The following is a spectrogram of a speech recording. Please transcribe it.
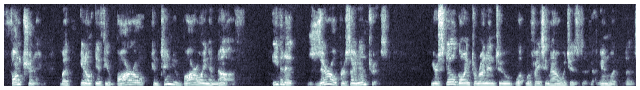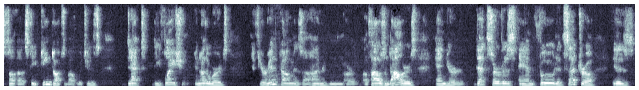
functioning. But you know, if you borrow, continue borrowing enough, even at zero percent interest, you're still going to run into what we're facing now, which is again what uh, uh, Steve Keen talks about, which is debt deflation. In other words, if your income is a hundred or a thousand dollars and your debt service and food, etc., is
